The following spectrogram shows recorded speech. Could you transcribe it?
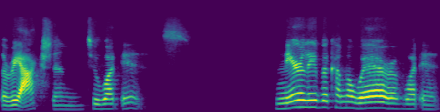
the reaction to what is. Nearly become aware of what is.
